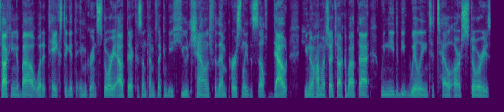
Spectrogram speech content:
talking about what it takes to get the immigrant story out there, because sometimes that can be a huge challenge for them personally. The self doubt, you know how much I talk about that. We need to be willing to tell our stories,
